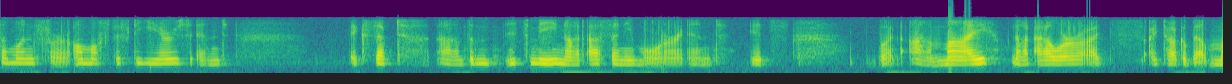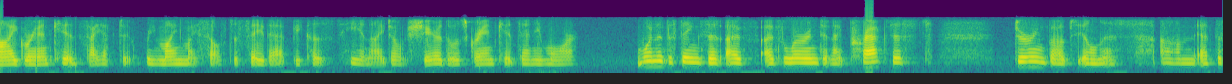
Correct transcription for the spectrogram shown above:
someone for almost 50 years and accept uh, the it's me, not us anymore, and it's but um, my, not our. I I talk about my grandkids. I have to remind myself to say that because he and I don't share those grandkids anymore. One of the things that I've I've learned and I practiced during Bob's illness um, at the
